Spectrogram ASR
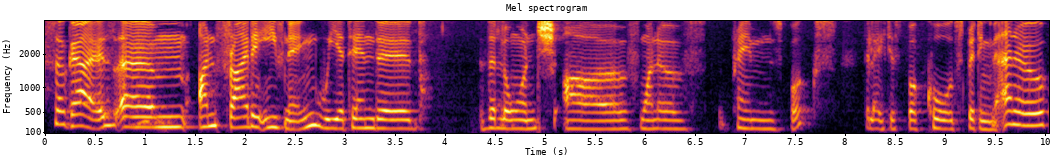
So, guys, um, on Friday evening, we attended the launch of one of Prem's books, the latest book called Splitting the Arrow.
